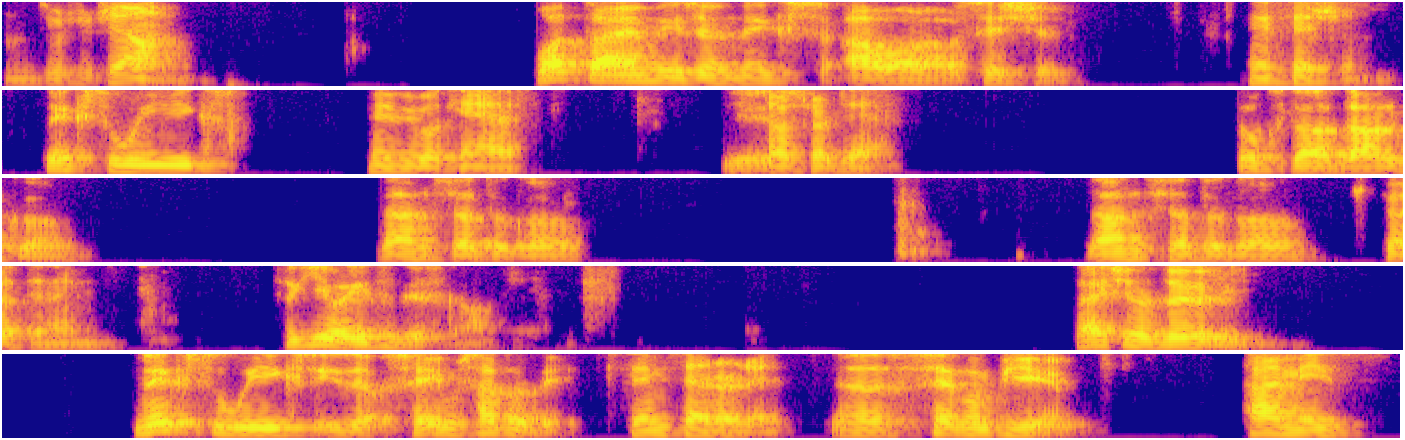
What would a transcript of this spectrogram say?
嗯，就是这样的。 What time is the next our session? Next session, Next week? maybe we can ask Yes. Dr. Dan. Dr. ダン君。ダン千里君。ダン千里君。聞こえてないです。次はいつですか来週の土曜日。Next week is the same Saturday, Same Saturday. uh, 7 p.m. Time is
